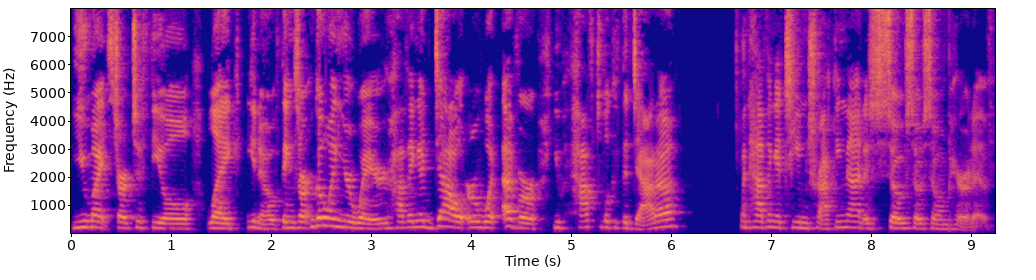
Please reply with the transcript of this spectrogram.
you might start to feel like, you know, things aren't going your way or you're having a doubt or whatever. You have to look at the data. And having a team tracking that is so, so, so imperative.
